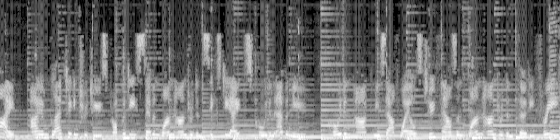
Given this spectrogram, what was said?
Hi, I am glad to introduce property 7168 Croydon Avenue, Croydon Park, New South Wales 2133.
